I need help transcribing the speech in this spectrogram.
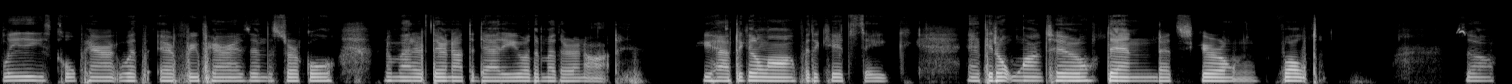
please co-parent with every parent in the circle, no matter if they're not the daddy or the mother or not. You have to get along for the kid's sake. And if you don't want to, then that's your own fault. So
